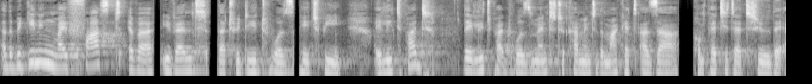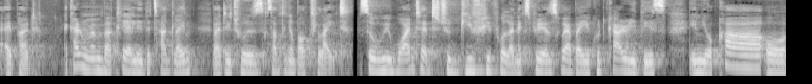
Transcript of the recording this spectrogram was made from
at the beginning, my first ever event that we did was HP Elite Pad. The Elite Pad was meant to come into the market as a competitor to the iPad. I can't remember clearly the tagline, but it was something about flight. So we wanted to give people an experience whereby you could carry this in your car or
